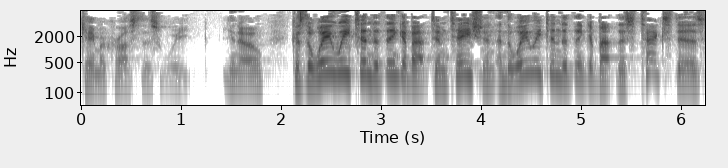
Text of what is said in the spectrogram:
came across this week you know, because the way we tend to think about temptation and the way we tend to think about this text is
